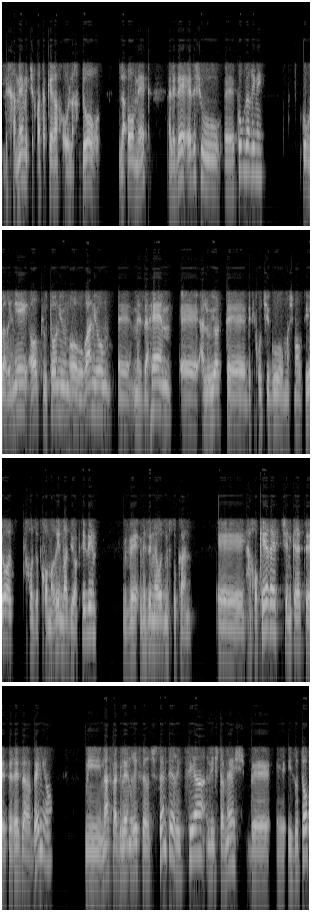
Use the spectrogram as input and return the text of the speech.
לחמם את שכבת הקרח או לחדור לעומק על ידי איזשהו אה, כור גרעיני. כור גרעיני או פלוטוניום או אורניום מזהם, עלויות בטיחות שיגור משמעותיות, בכל זאת חומרים רדיואקטיביים, ו- וזה מאוד מסוכן. החוקרת שנקראת תרזה בניו, מנאסא Glenn Research Center, הציעה להשתמש באיזוטופ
